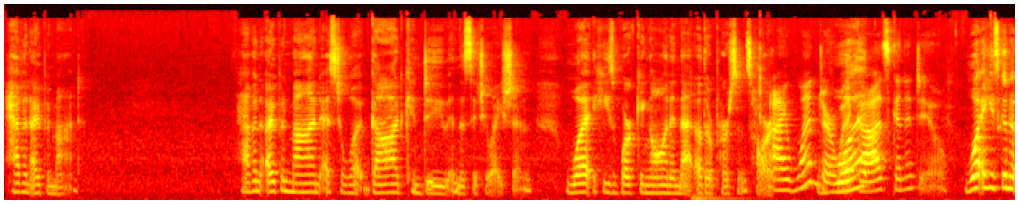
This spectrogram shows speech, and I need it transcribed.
have an open mind. Have an open mind as to what God can do in the situation, what He's working on in that other person's heart. I wonder what, What? God's gonna do. what he's gonna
